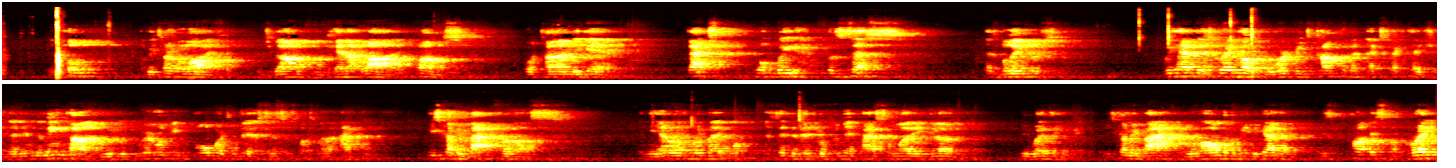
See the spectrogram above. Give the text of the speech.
In hope of eternal life, which God, who cannot lie, promised before time began. That's what we possess as believers. We have this great hope. The word means confident expectation. That in the meantime, we, we're looking forward to this. This is what's going to happen. He's coming back for us. In the interim, we may, as individuals, we may pass away and go be with Him. He's coming back, and we're all going to be together. It's, it's the great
